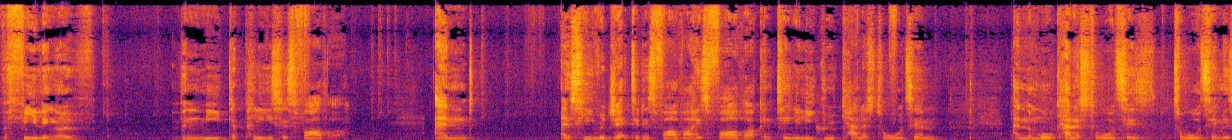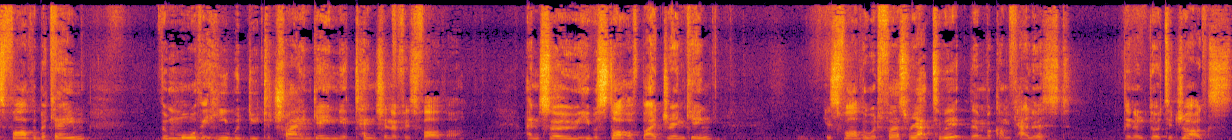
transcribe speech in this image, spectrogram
the feeling of the need to please his father. And as he rejected his father, his father continually grew callous towards him. And the more callous towards his towards him his father became, the more that he would do to try and gain the attention of his father. And so he would start off by drinking. His father would first react to it, then become calloused, then he would go to drugs.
